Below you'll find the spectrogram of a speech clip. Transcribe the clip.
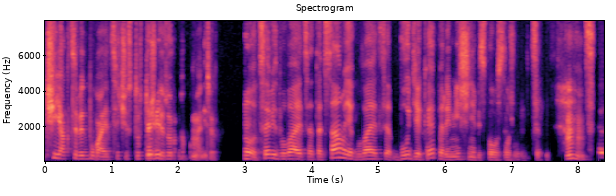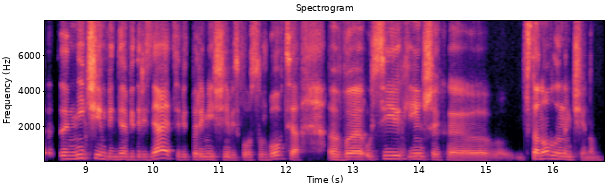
чи як це відбувається, чисто з точки від- зору документів? Ну, це відбувається так само, як відбувається будь-яке переміщення військовослужбовця. Угу. Це е, нічим він не відрізняється від переміщення військовослужбовця е, в усіх інших е, встановленим чином.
